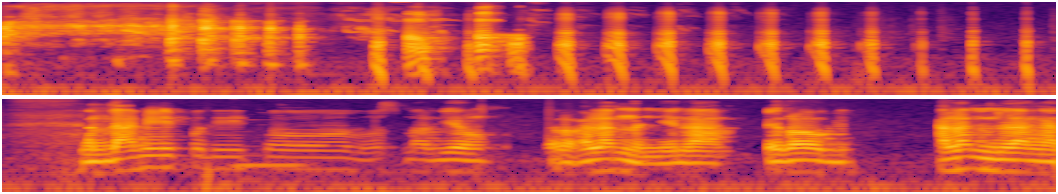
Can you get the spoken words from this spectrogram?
Ang dami po dito, Boss Mario. Pero alam na nila. Pero alam nila nga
